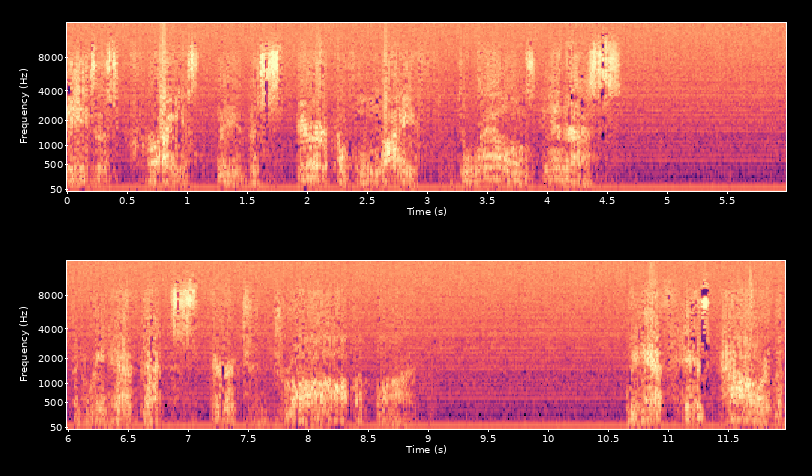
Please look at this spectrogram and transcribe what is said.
Jesus Christ, the, the Spirit of life, dwells in us. And we have that Spirit to draw upon. We have His power, the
